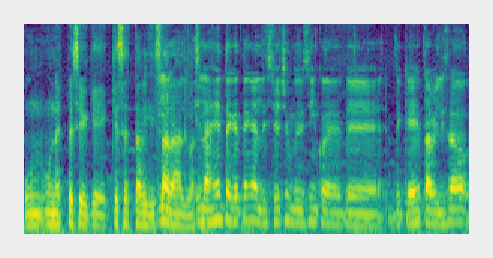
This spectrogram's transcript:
Un- una especie que, que se estabilizara, y, algo así. Y la gente que tenga el 1855 de, de, de que es estabilizado,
